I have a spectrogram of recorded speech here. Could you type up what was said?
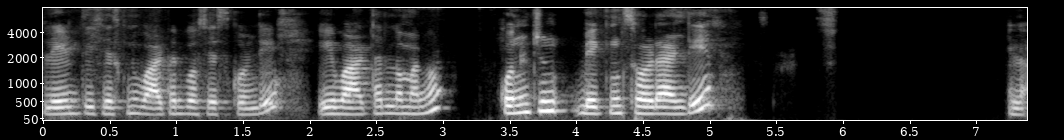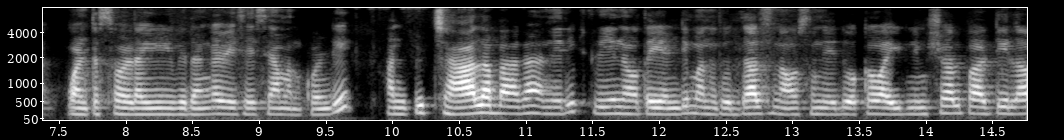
ప్లేట్ తీసేసుకుని వాటర్ పోసేసుకోండి. ఈ వాటర్లో మనం కొంచెం బేకింగ్ సోడా అండి. ఇలా వంట సోడా ఈ విధంగా వేసేసామనుకోండి మనకి చాలా బాగా అనేది క్లీన్ అవుతాయండి. మనం రుద్దాల్సిన అవసరం లేదు. ఒక ఐదు నిమిషాల పాటు ఇలా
